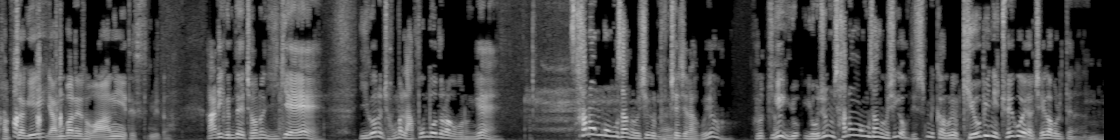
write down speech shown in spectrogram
갑자기 양반에서 왕이 됐습니다. 아니 근데 저는 이게 이거는 정말 나쁜 보도라고 보는 게 산업공상 의식을 네. 부채질하고요. 네. 그렇죠. 이게 요, 즘 산업공상 의식이 어디 있습니까? 그리고 기업인이 최고예요. 네. 제가 볼 때는. 음.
